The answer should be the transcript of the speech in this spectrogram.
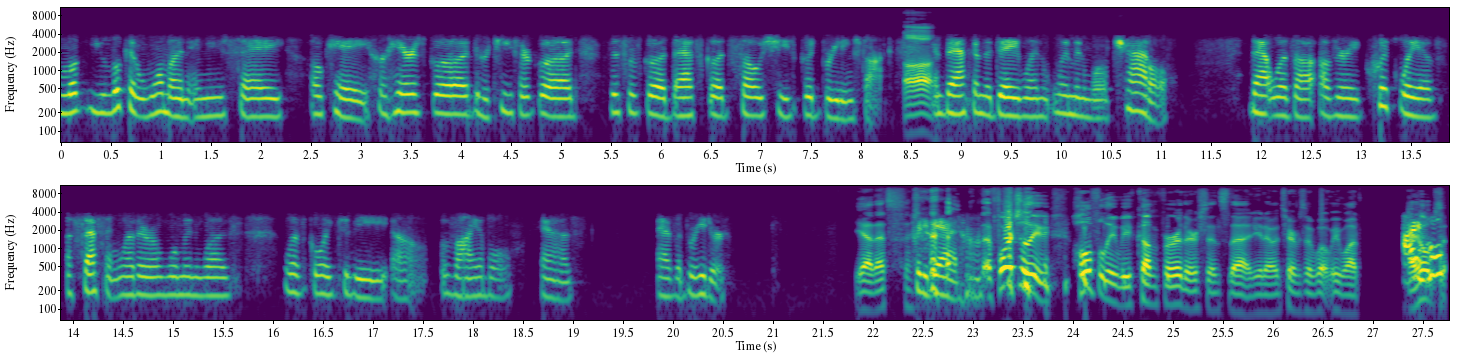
look you look at a woman and you say okay her hair's good her teeth are good this is good that's good so she's good breeding stock uh. and back in the day when women were chattel that was a, a very quick way of assessing whether a woman was was going to be uh, viable as as a breeder. Yeah, that's pretty bad, huh? Fortunately, hopefully we've come further since then, you know, in terms of what we want. I, I hope, hope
